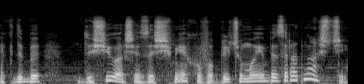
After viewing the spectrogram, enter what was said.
jak gdyby dusiła się ze śmiechu w obliczu mojej bezradności.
